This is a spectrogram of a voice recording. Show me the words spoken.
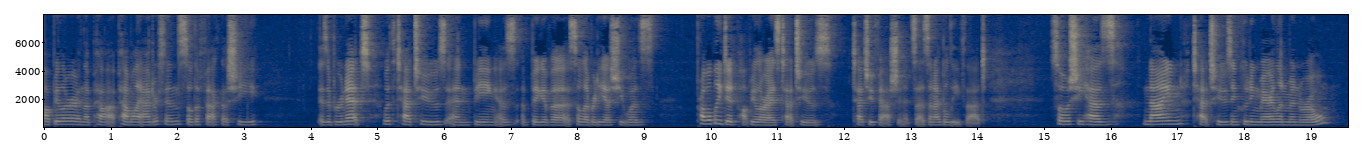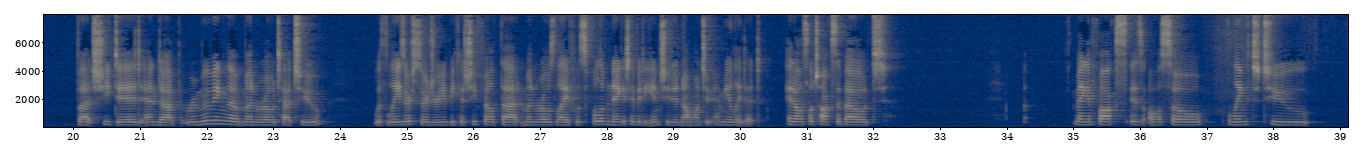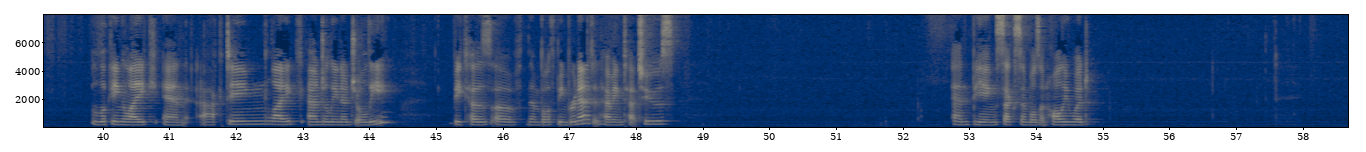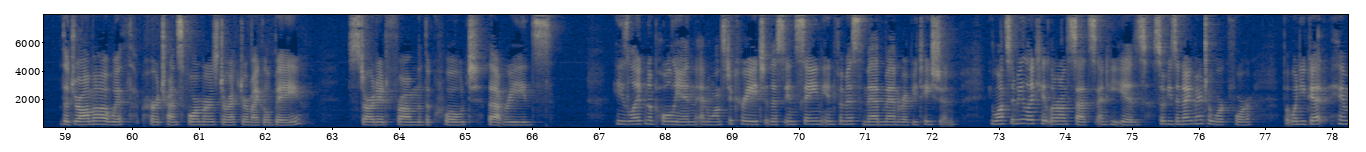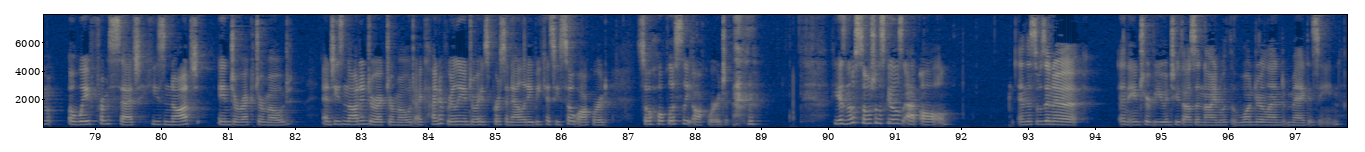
popular and the pa- Pamela Andersons. So the fact that she is a brunette with tattoos and being as big of a celebrity as she was probably did popularize tattoos, tattoo fashion, it says, and I believe that. So she has nine tattoos, including Marilyn Monroe, but she did end up removing the Monroe tattoo with laser surgery because she felt that Monroe's life was full of negativity and she did not want to emulate it. It also talks about Megan Fox is also linked to looking like and acting like Angelina Jolie because of them both being brunette and having tattoos. And being sex symbols in Hollywood. The drama with her Transformers director Michael Bay started from the quote that reads He's like Napoleon and wants to create this insane, infamous madman reputation. He wants to be like Hitler on sets, and he is, so he's a nightmare to work for. But when you get him away from set, he's not in director mode and he's not in director mode. I kind of really enjoy his personality because he's so awkward, so hopelessly awkward. he has no social skills at all. And this was in a an interview in 2009 with the Wonderland magazine.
